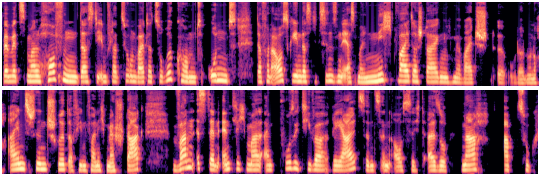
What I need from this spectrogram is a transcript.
Wenn wir jetzt mal hoffen, dass die Inflation weiter zurückkommt und davon ausgehen, dass die Zinsen erstmal nicht weiter steigen, nicht mehr weit äh, oder nur noch ein Schritt, auf jeden Fall nicht mehr stark, wann ist denn endlich mal ein positiver Realzins in Aussicht, also nach Abzug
